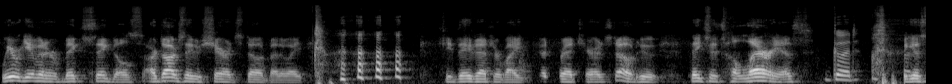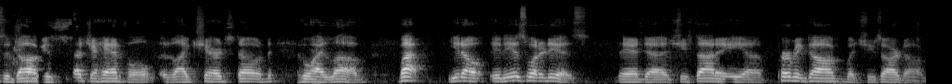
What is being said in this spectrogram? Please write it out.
we were giving her mixed signals. Our dog's name is Sharon Stone, by the way. She's named after my good friend Sharon Stone, who thinks it's hilarious Good. because the dog is such a handful, like Sharon Stone, who I love. But, you know, it is what it is. And uh, she's not a uh, perfect dog, but she's our dog.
